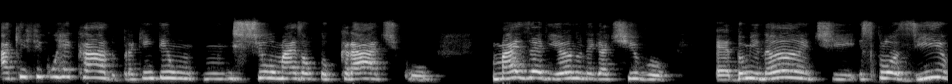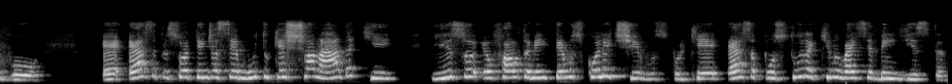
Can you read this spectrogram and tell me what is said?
aqui fica um recado para quem tem um, um, estilo mais autocrático, mais ariano negativo, é, dominante, explosivo. É, essa pessoa tende a ser muito questionada aqui. E isso eu falo também em termos coletivos, porque essa postura aqui não vai ser bem vista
